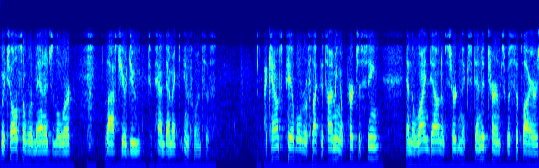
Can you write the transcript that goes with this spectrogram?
which also were managed lower last year due to pandemic influences. Accounts payable reflect the timing of purchasing and the wind down of certain extended terms with suppliers,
